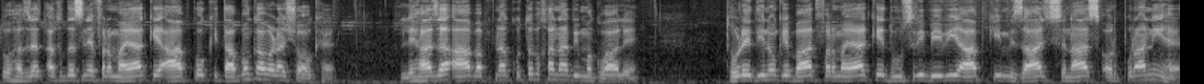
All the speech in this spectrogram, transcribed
تو حضرت اقدس نے فرمایا کہ آپ کو کتابوں کا بڑا شوق ہے، لہٰذا آپ اپنا کتب خانہ بھی منگوا لیں۔ تھوڑے دنوں کے بعد فرمایا کہ دوسری بیوی آپ کی مزاج شناس اور پرانی ہے،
